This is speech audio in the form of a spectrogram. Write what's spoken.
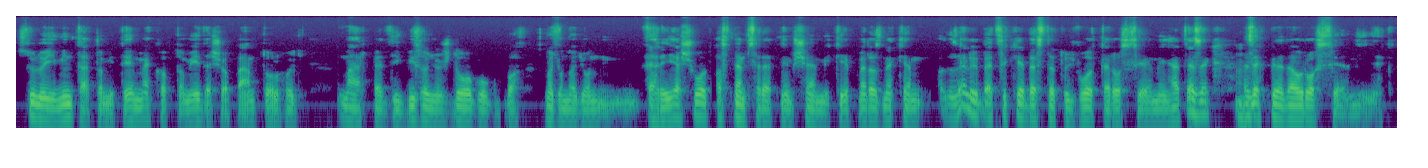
szülői mintát, amit én megkaptam édesapámtól, hogy már pedig bizonyos dolgokba nagyon-nagyon erélyes volt, azt nem szeretném semmiképp, mert az nekem, az előbb egyszer kérdezted, hogy volt-e rossz élmény. Hát ezek, uh-huh. ezek például rossz élmények.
